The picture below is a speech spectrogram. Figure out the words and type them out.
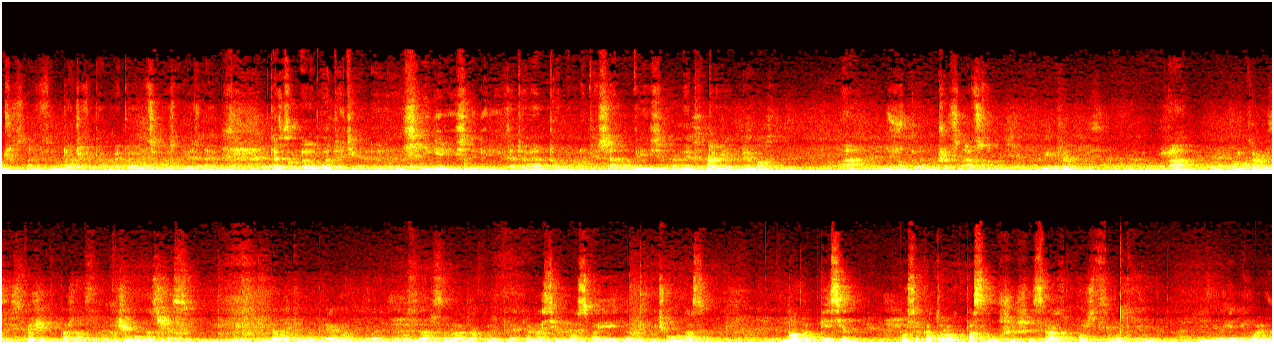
В 16 дочка там готовится в Москве, знаю. Так э, вот этих э, снегири, снегири, которые Антонов написал, Они стали в 90-е. а? Что в 16 веке. Виктор, А? Виктор Алексеевич, скажите, пожалуйста, почему у нас сейчас, давайте мы прямо говорим, государство надо укреплять, оно сильно своей идеологией. Почему у нас мало песен, после которых послушаешь и сразу хочется, вот, ну, я не говорю,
